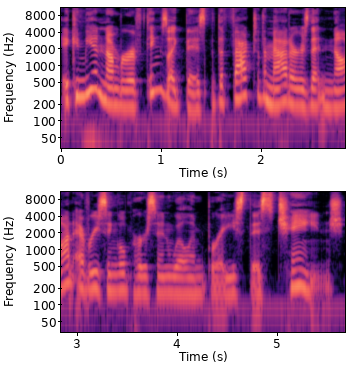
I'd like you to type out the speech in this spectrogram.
it can be a number of things like this but the fact of the matter is that not every single person will embrace this change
